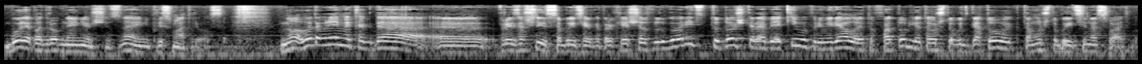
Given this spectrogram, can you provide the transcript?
Более подробно я не очень знаю, не присматривался. Но в это время, когда э, произошли события, о которых я сейчас буду говорить, то дочка Раби Акива примеряла эту фату для того, чтобы быть готовой к тому, чтобы идти на свадьбу.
